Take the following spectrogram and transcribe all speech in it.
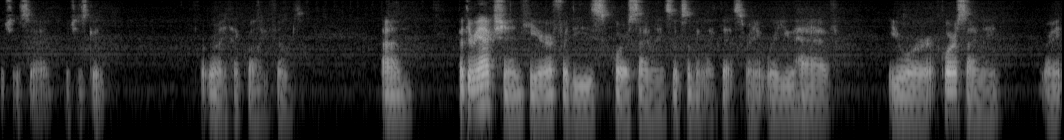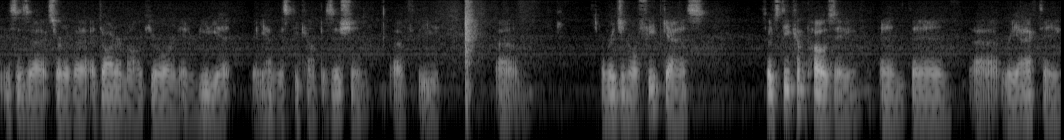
which is which is good for really high quality films. Um, but the reaction here for these chlorosilanes looks something like this, right? Where you have your chlorosilane, right? This is a sort of a, a daughter molecule or an intermediate you have this decomposition of the um, original feed gas. So it's decomposing and then uh, reacting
